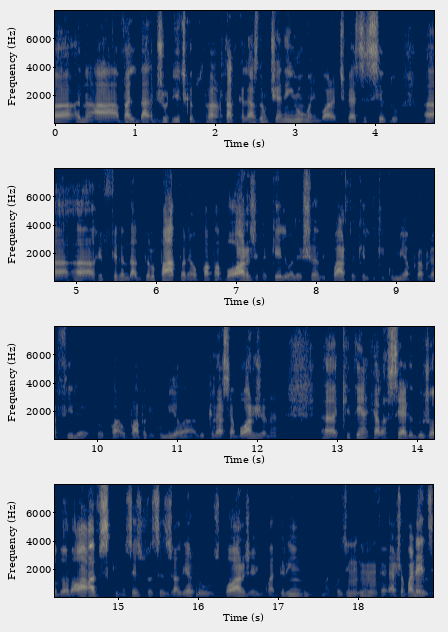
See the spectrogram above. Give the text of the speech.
a validade jurídica do tratado, que aliás não tinha nenhuma, embora tivesse sido uh, uh, referendado pelo Papa, né? o Papa Borgia, aquele, o Alexandre IV, aquele que comia a própria filha, o, o Papa que comia a Lucrécia Borgia, né? que tem aquela série do Jodorowsky, não sei se vocês já leram os Borgia em quadrinho, uma coisa incrível, uhum. fecha paredes.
